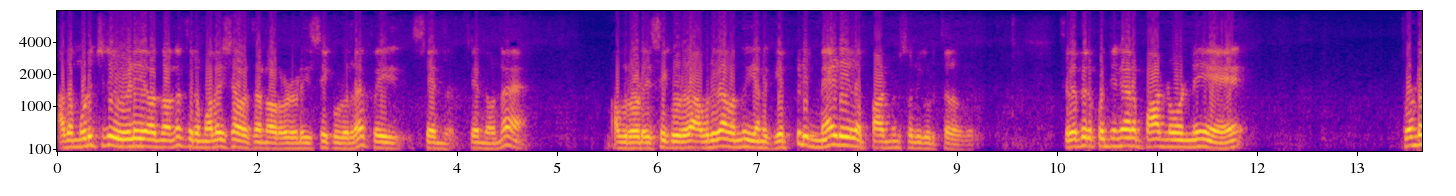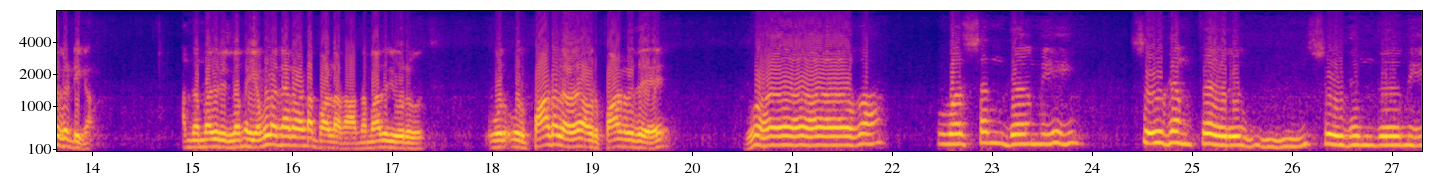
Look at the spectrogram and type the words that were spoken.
அதை முடிச்சுட்டு வெளியே வந்தோடனே திரு. மலேசியாவர்த்தன் அவர்களோட இசைக்குழுல போய் சேர்ந்து சேர்ந்தோடனே அவரோட இசைக்குழு அவரு தான் வந்து எனக்கு எப்படி மேடையில் பாடணும்னு சொல்லி கொடுத்தார் அவர். சில பேர் கொஞ்ச நேரம் பாடின உடனே தொண்டை கட்டிக்கும் அந்த மாதிரி இல்லாமல் எவ்வளோ நேரம் வேணால் பாடலாம். அந்த மாதிரி ஒரு ஒரு ஒரு பாடலை அவர் பாடுறது வா வா வசந்தமே சுகம் தரும் சுகந்தமே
